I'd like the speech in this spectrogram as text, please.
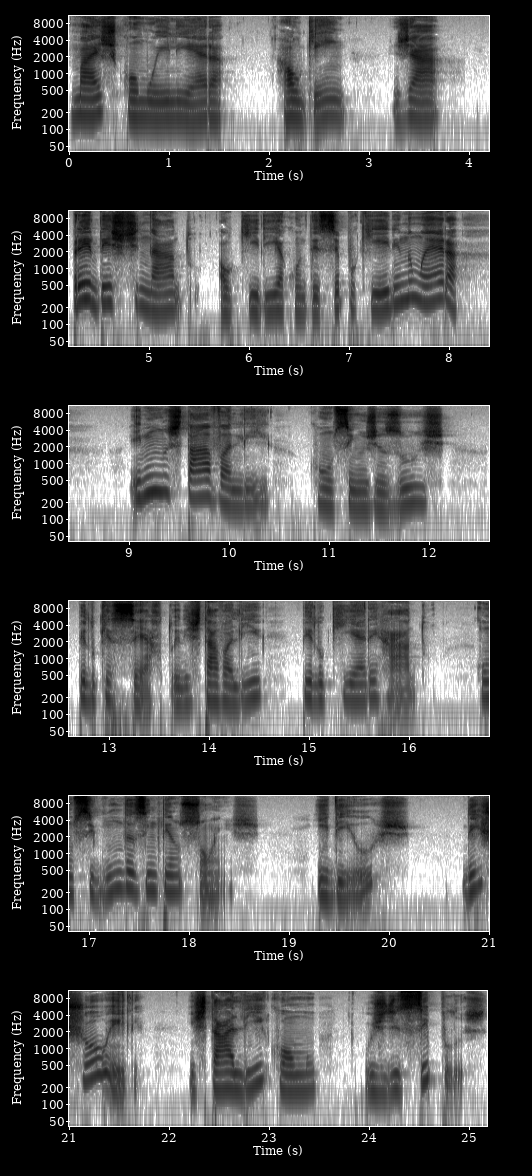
Mas como ele era alguém já predestinado ao que iria acontecer, porque ele não era, ele não estava ali com o Senhor Jesus pelo que é certo, ele estava ali pelo que era errado, com segundas intenções. E Deus deixou ele estar ali como os discípulos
